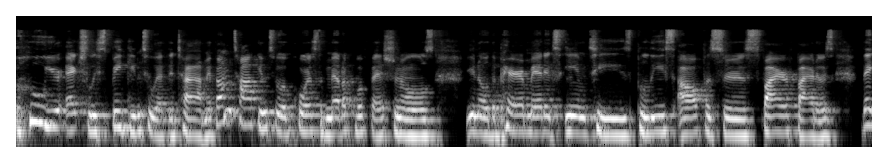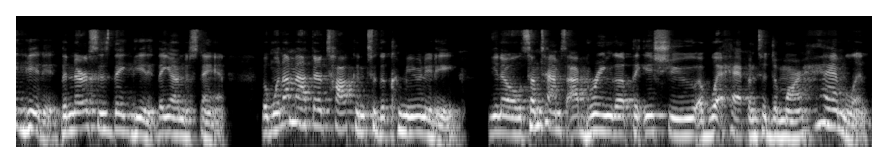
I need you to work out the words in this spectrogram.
who you're actually speaking to at the time. If I'm talking to, of course, the medical professionals, you know, the paramedics, EMTs, police officers, firefighters, they get it. The nurses, they get it. They understand. But when I'm out there talking to the community, you know, sometimes I bring up the issue of what happened to Damar Hamlin.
